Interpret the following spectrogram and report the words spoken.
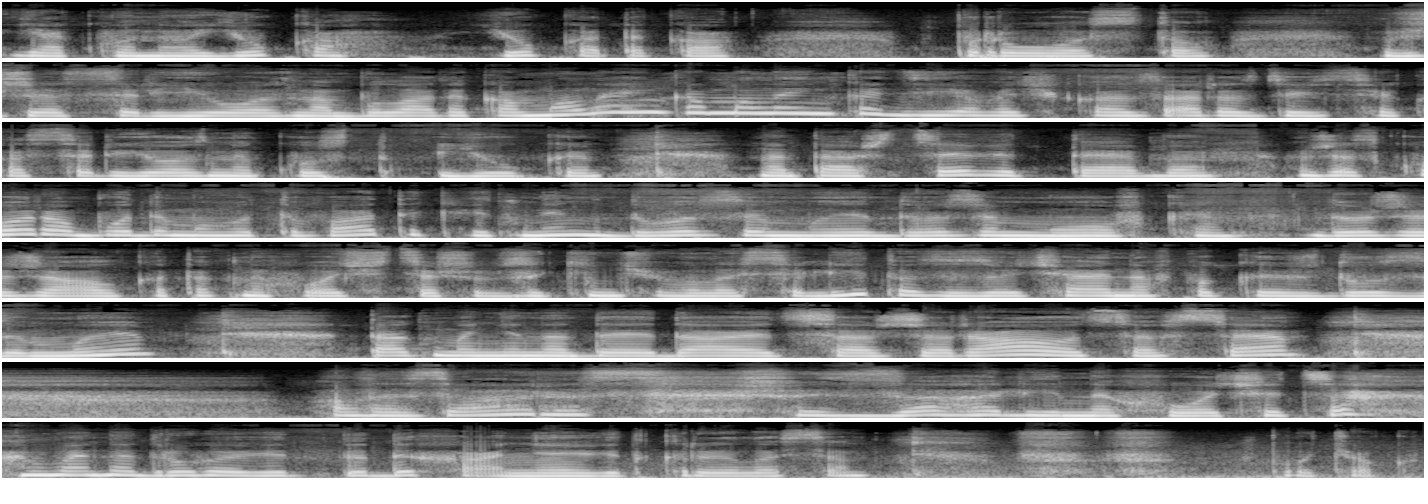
як воно, юка? Юка така просто вже серйозна. Була така маленька-маленька дівчинка. Зараз дивіться, яка серйозний куст юки. Наташ, це від тебе. Вже скоро будемо готувати квітник до зими, до зимовки. Дуже жалко. Так не хочеться, щоб закінчувалося літо. Зазвичай навпаки жду зими. Так мені надоїдається жара, оце все. Але зараз щось взагалі не хочеться. У мене друге від дихання відкрилося. Почок.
